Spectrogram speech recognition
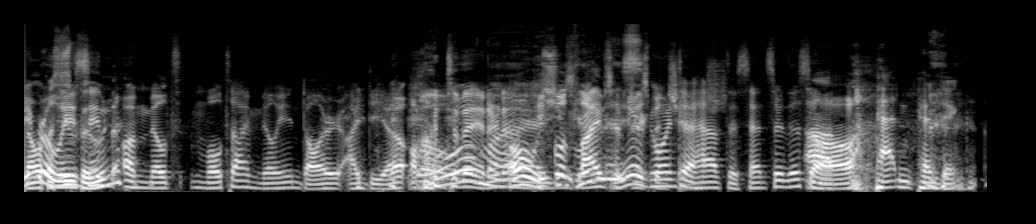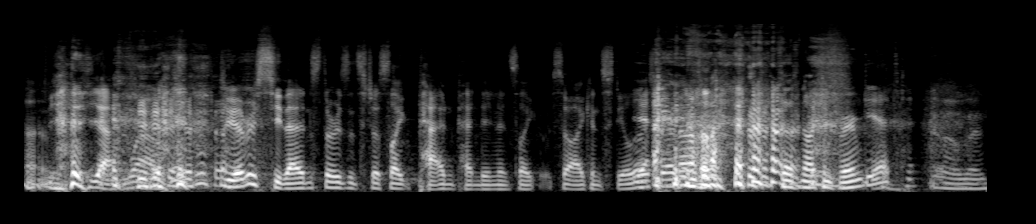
develop a releasing spoon? a mult- multi-million dollar idea onto Oh the my internet? Oh, People's lives have we are just been going to have to censor this. uh, oh. patent pending? Um, yeah. Wow. Do you ever see that in stores? It's just like patent pending. It's like, so I can steal yeah. this right now. so it's not confirmed yet. oh man.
